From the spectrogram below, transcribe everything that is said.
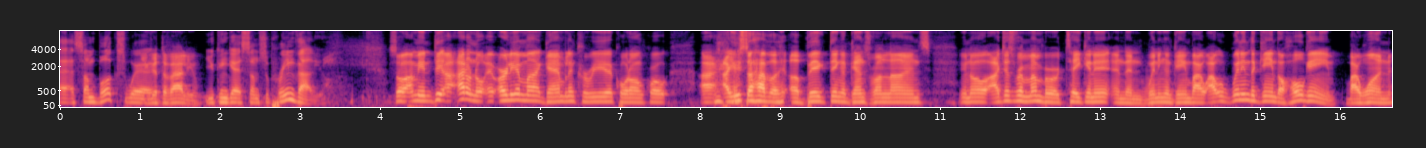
uh, some books where You get the value. you can get some supreme value. So I mean, I don't know. Early in my gambling career, quote unquote, I, I used to have a, a big thing against run lines. You know, I just remember taking it and then winning a game by I winning the game the whole game by one.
